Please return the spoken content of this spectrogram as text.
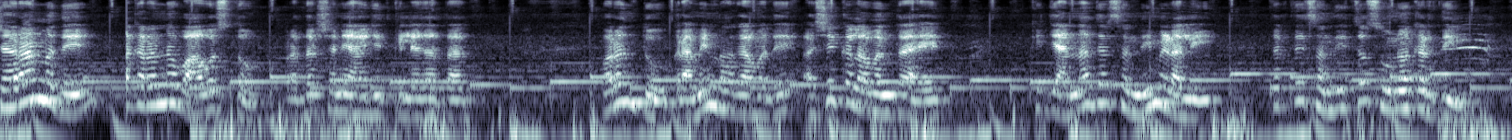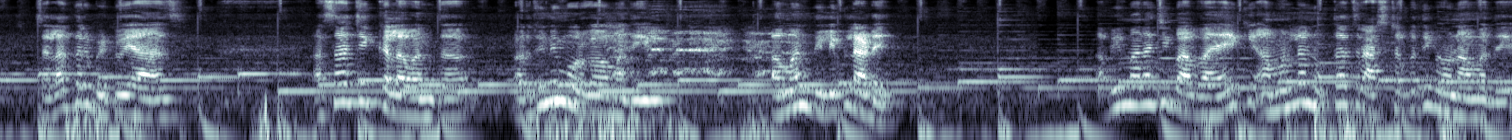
शहरांमध्ये कलाकारांना वाव असतो प्रदर्शने आयोजित केल्या जातात. परंतु ग्रामीण भागामध्ये असे कलावंत आहेत की ज्यांना जर संधी मिळाली तर ते संधीचं सोनं करतील. चला तर भेटूया आज. असाच एक कलावंत अर्जुनी मोरगावमधील अमन दिलीप लाडे. अभिमानाची बाब आहे की अमनला नुकताच राष्ट्रपती भवनामध्ये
